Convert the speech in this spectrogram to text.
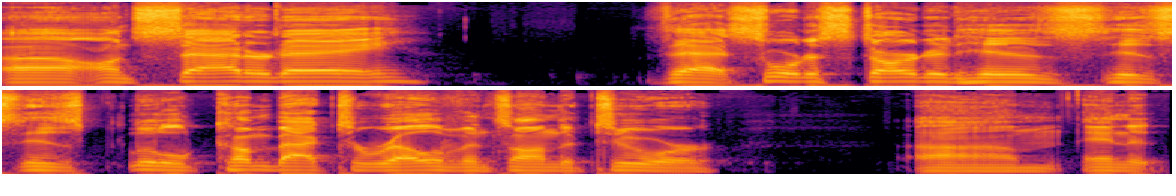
uh, on Saturday that sort of started his his his little comeback to relevance on the tour. Um, and it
